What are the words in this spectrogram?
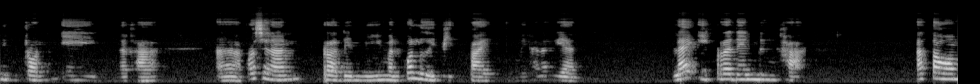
นิวตรอนนั่นเองนะคะอ่าเพราะฉะนั้นประเด็นนี้มันก็เลยผิดไปถูกไหมคะนักเรียน และอีกประเด็นหนึ่งค่ะอะตอม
